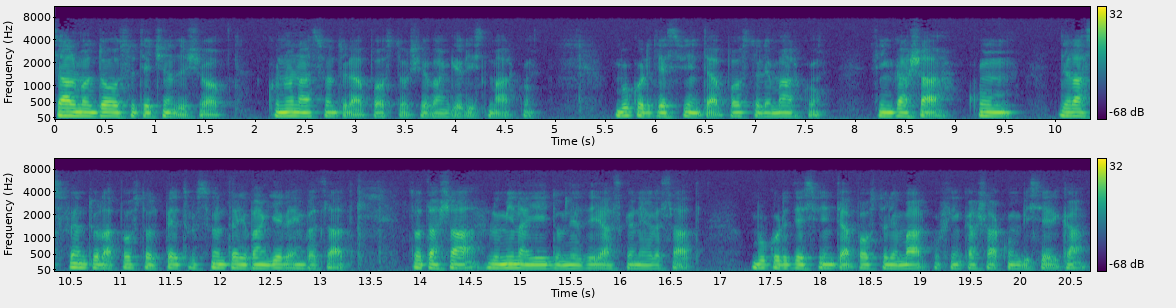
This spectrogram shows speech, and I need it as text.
Psalmul 258 Cununa Sfântului Apostol și Evanghelist Marcu Bucură-te, Sfinte Apostole Marcu, fiindcă așa cum de la Sfântul Apostol Petru Sfânta Evanghelie a învățat, tot așa lumina ei dumnezeiască ne-a lăsat. Bucură-te, Sfinte Apostole Marcu, fiindcă așa cum biserica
